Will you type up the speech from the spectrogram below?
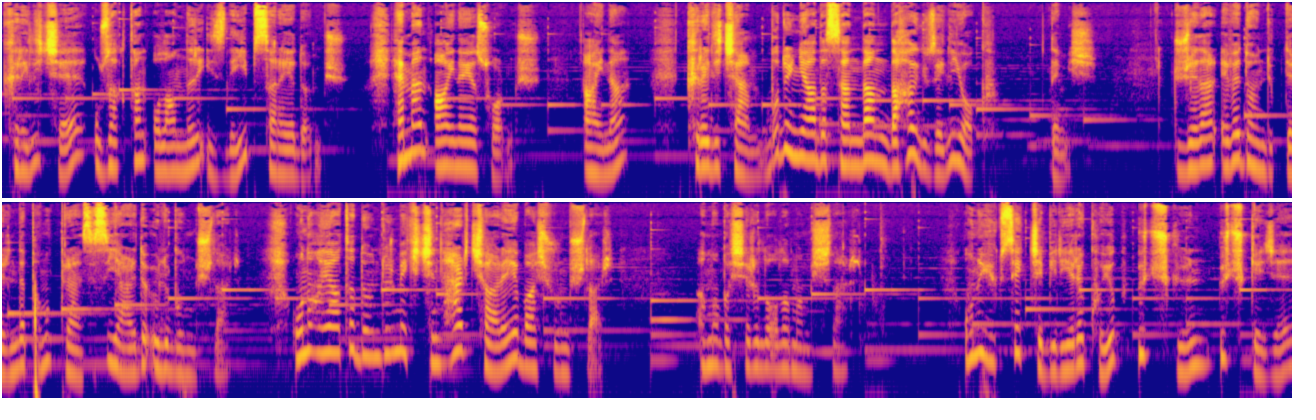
Kraliçe uzaktan olanları izleyip saraya dönmüş. Hemen aynaya sormuş. Ayna, kraliçem bu dünyada senden daha güzeli yok demiş. Cüceler eve döndüklerinde Pamuk Prensesi yerde ölü bulmuşlar. Onu hayata döndürmek için her çareye başvurmuşlar. Ama başarılı olamamışlar. Onu yüksekçe bir yere koyup üç gün, üç gece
